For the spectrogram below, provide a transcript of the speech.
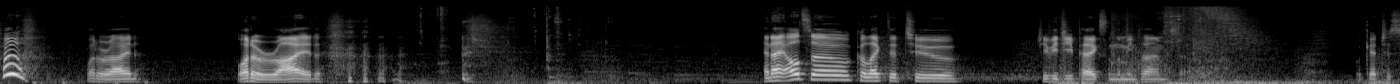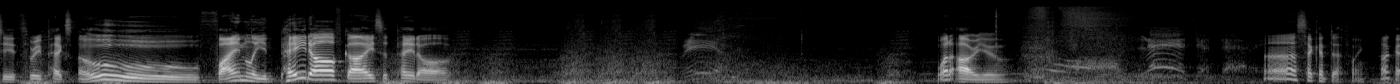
Whew! What a ride. What a ride. and I also collected two GVG packs in the meantime, so get to see three packs. Oh, finally it paid off, guys. It paid off. What are you? Ah, uh, second Deathwing. Okay.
